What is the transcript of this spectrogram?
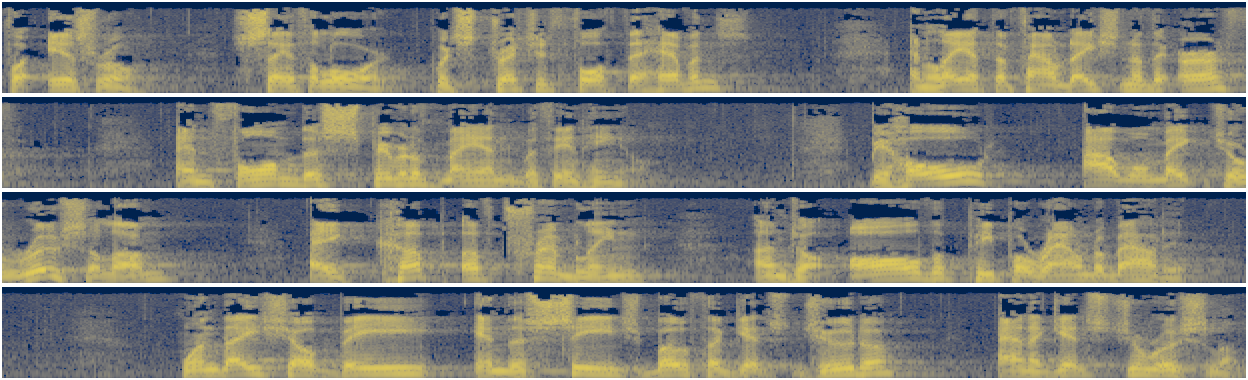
for Israel, saith the Lord, which stretcheth forth the heavens and layeth the foundation of the earth and formed the spirit of man within him. Behold, I will make Jerusalem a cup of trembling unto all the people round about it. When they shall be in the siege both against Judah and against Jerusalem.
